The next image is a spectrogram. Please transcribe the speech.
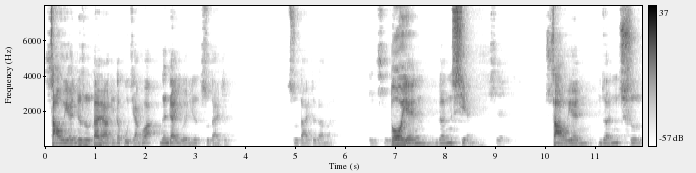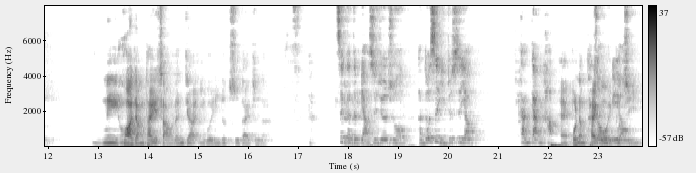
少言就是代表你都不讲话，人家以为你是痴呆子，痴呆知道吗？多言人嫌，是少言人痴。你话讲太少，人家以为你是痴呆子了。这个的表示就是说，很多事情就是要刚刚好。哎，不能太过于不及，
